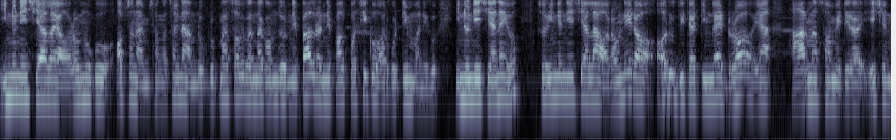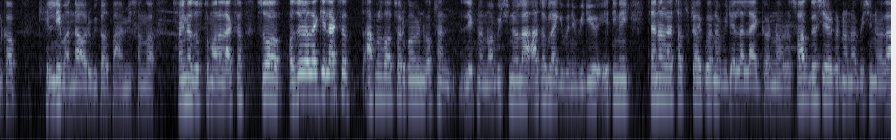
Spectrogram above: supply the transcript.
इन्डोनेसियालाई हराउनुको अप्सन हामीसँग छैन। हाम्रो ग्रुपमा सबैभन्दा कमजोर नेपाल र नेपाल पछिको अर्को टिम भनेको इन्डोनेसिया नै हो। सो इन्डोनेसियालाई हराउने र अरू दुईवटा टिमलाई ड्र या हारमा समेटेर एसियन कप खेल्ने भन्दा अरू विकल्प हामीसँग छैन जस्तो मलाई लाग्छ। सो हजुरहरूलाई के लाग्छ? आफ्नो थट्सहरू कमेन्ट बक्समा लेख्न नबिर्सिनु होला आजको लागि भने भिडियो यति नै। च्यानललाई सब्सक्राइब गर्न भिडियोलाई लाइक गर्न र सक्दो सेयर गर्न नबिर्सिनु होला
